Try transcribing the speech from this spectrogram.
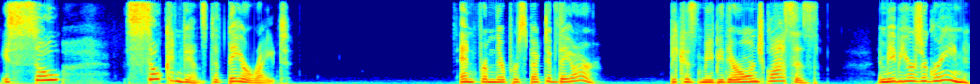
is so, so convinced that they are right? And from their perspective, they are because maybe they're orange glasses and maybe yours are green.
